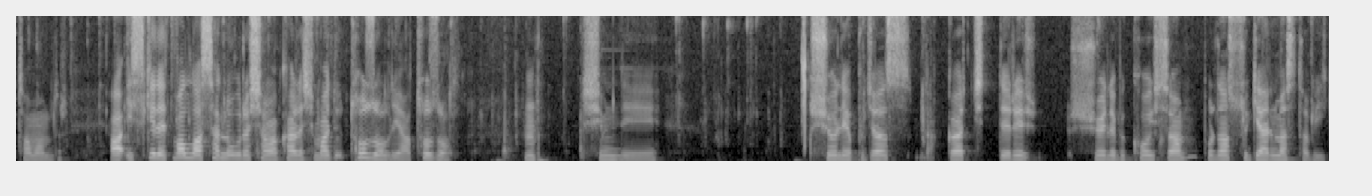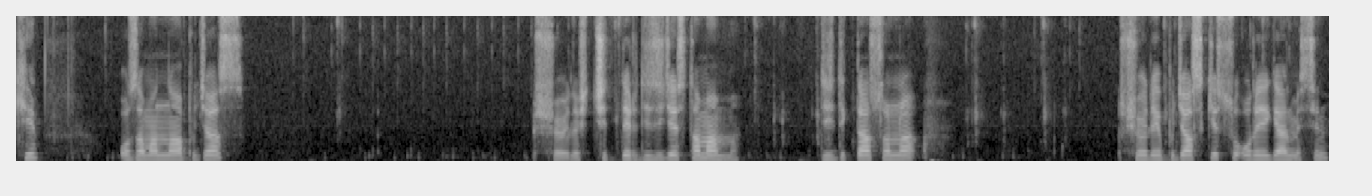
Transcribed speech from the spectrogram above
Tamamdır. Ya iskelet vallahi seninle uğraşamam kardeşim. Hadi toz ol ya toz ol. Hı. Şimdi şöyle yapacağız. Bir dakika çitleri şöyle bir koysam. Buradan su gelmez tabii ki. O zaman ne yapacağız? Şöyle çitleri dizeceğiz tamam mı? Dizdikten sonra şöyle yapacağız ki su oraya gelmesin.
